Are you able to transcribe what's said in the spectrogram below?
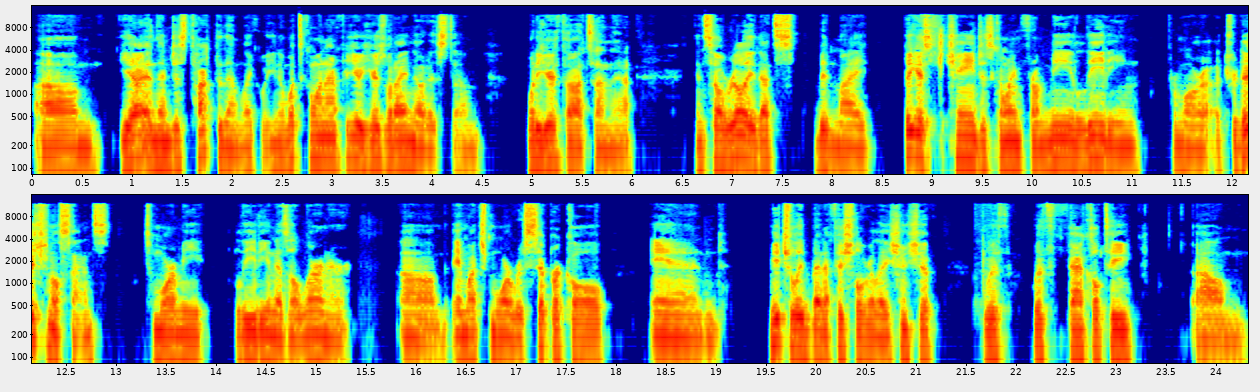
um, yeah, and then just talk to them like, you know, what's going on for you? Here's what I noticed. Um, what are your thoughts on that? And so really that's been my biggest change is going from me leading from more a traditional sense to more me leading as a learner um, a much more reciprocal and mutually beneficial relationship with with faculty um,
